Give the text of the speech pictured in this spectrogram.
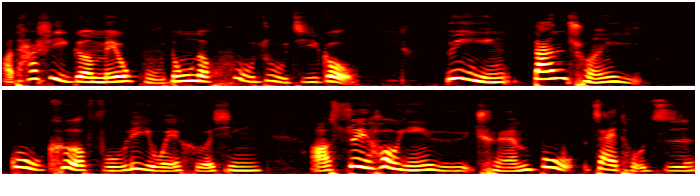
啊，它是一个没有股东的互助机构，运营单纯以。顾客福利为核心啊，税后盈余全部再投资，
